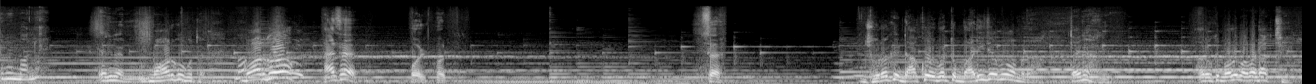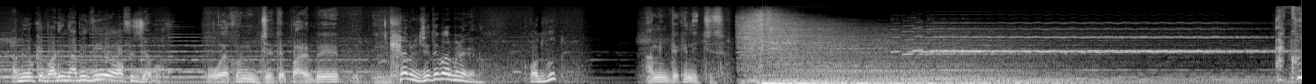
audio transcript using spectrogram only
তুমি বলো? মহার্ঘ কোথায়? হ্যাঁ স্যার। Hold hold sir. ঝোড়াকে ডাকো এবার তো বাড়ি যাব আমরা তাই না? আর ওকে বলো বাবা ডাকছে। আমি ওকে বাড়ি নামিয়ে দিয়ে অফিস যাব। ও এখন যেতে পারবে কেন যেতে পারবে না কেন? অদ্ভুত। আমি দেখে নিচ্ছি স্যার। এখন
